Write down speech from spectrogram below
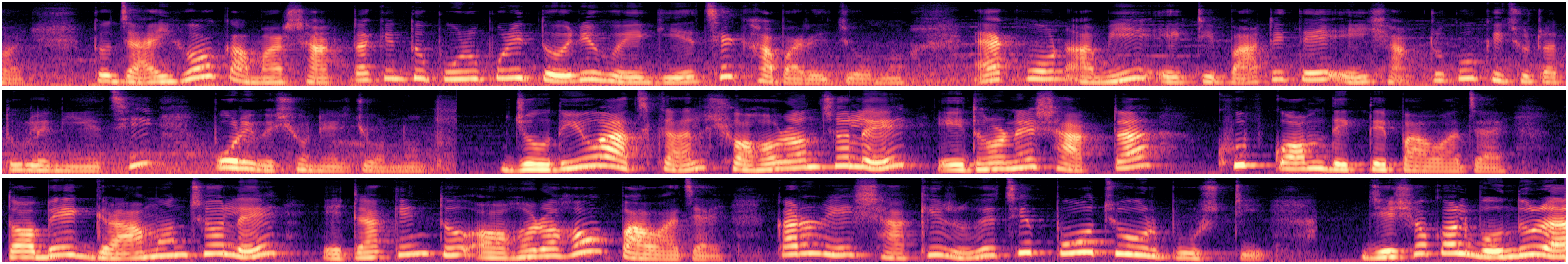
হয়। তো যাই হোক, আমার শাকটা কিন্তু পুরোপুরি তৈরি হয়ে গিয়েছে খাবারের জন্য। এখন আমি একটি বাটিতে এই শাকটুকু কিছুটা তুলে নিয়েছি পরিবেশনের জন্য। যদিও আজকাল শহর অঞ্চলে এই ধরনের শাকটা খুব কম দেখতে পাওয়া যায়। তবে গ্রাম অঞ্চলে এটা কিন্তু অহরহ পাওয়া যায়। কারণ এই শাকে রয়েছে প্রচুর পুষ্টি। যে সকল বন্ধুরা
